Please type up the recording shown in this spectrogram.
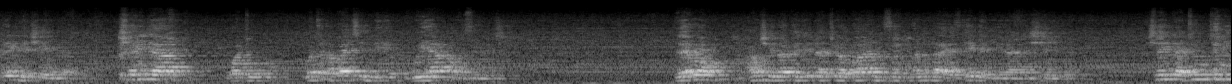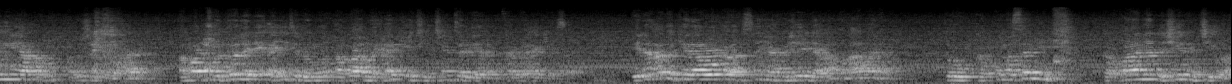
tsaye da shaida. Shaida wato wata aba ce mai wuya a musulunci. Da yawa haushe za ka ji na cewa ba na son Allah ya tsaye da ni na shaida. Shaida tun ta duniya abu sai da wahala. Amma kuma dole ne a yi ta domin a ba mai haƙƙi cincintar ya karɓi haƙƙinsa. Idan aka kirawo ka a sanya ka shaida a mu'amala to ka kuma sani ka kwana da shirin cewa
